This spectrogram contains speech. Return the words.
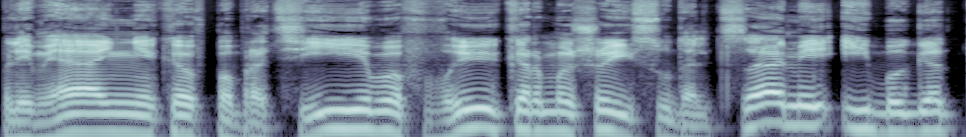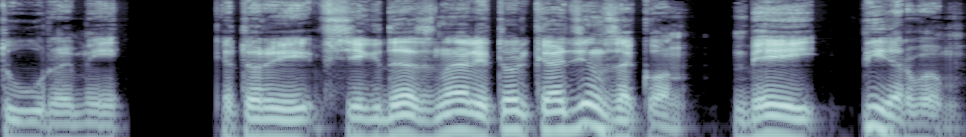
племянников, побратимов, выкормышей с удальцами и богатурами, которые всегда знали только один закон — бей первым.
